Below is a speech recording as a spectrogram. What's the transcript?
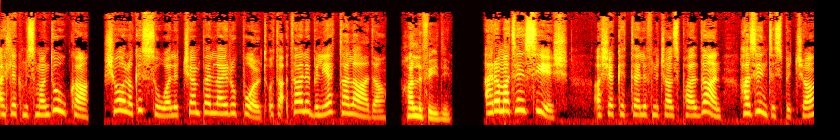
għidtlek Miss Manduka, xogħlok issu huwa li ċċempel l-ajruport u taqtagħli biljett tal-għada. Ħalli f'idi. Ara ma tinsiex! Għax jekk ittellifni ċans bħal dan, ħażin tispiċċa.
